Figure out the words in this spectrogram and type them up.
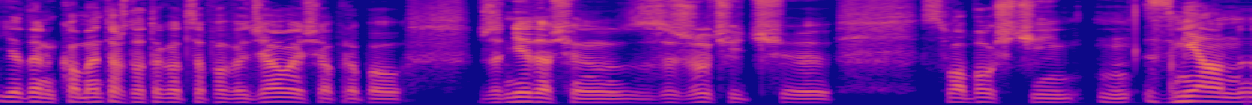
jeden komentarz do tego, co powiedziałeś a propos, że nie da się zrzucić e, słabości zmian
